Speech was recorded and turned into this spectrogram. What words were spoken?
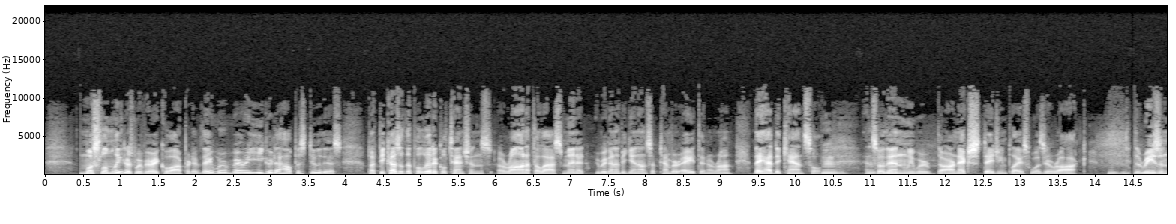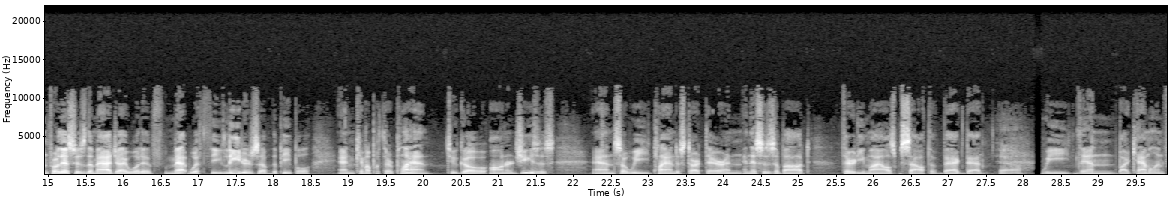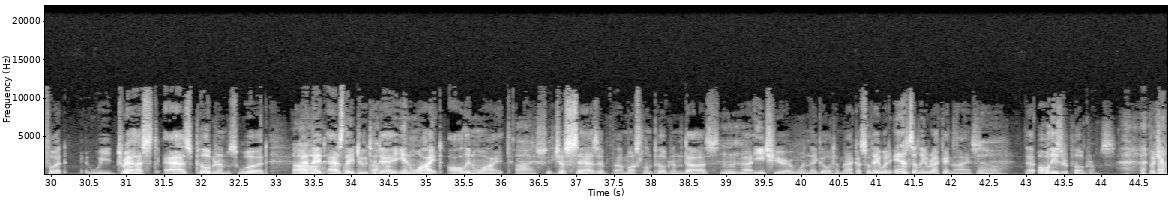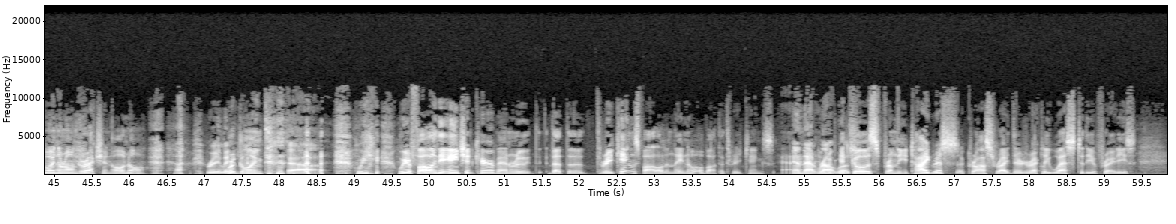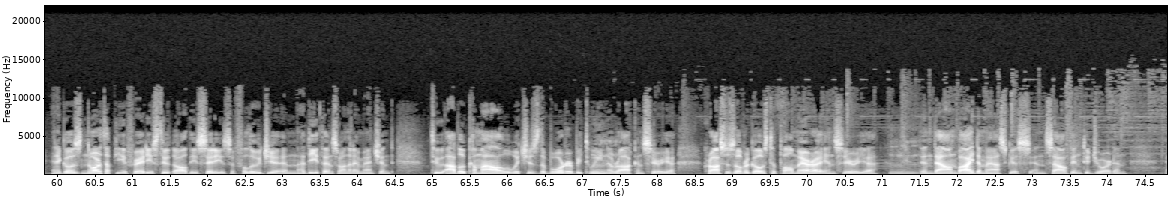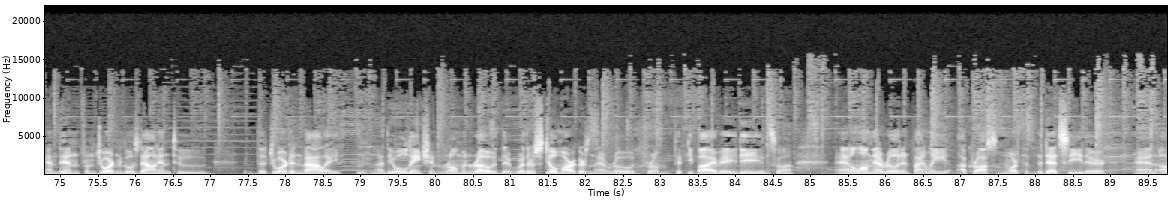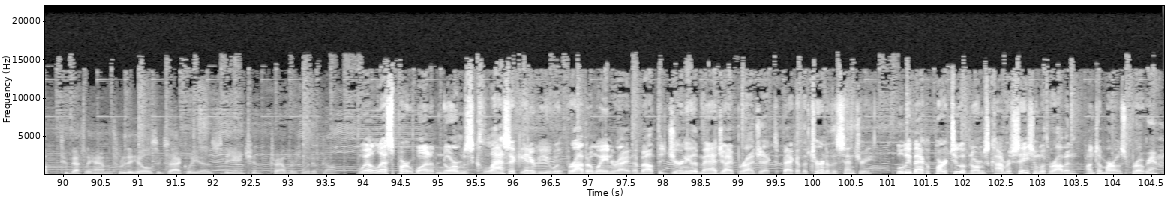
Muslim leaders were very cooperative. They were very eager to help us do this. But because of the political tensions, Iran at the last minute, we were going to begin on September 8th in Iran, they had to cancel. Hmm. And so then we were, our next staging place was Iraq. The reason for this is the Magi would have met with the leaders of the people and came up with their plan to go honor Jesus. And so we planned to start there, and, and this is about 30 miles south of Baghdad. Yeah. We then, by camel and foot, we dressed as pilgrims would, and Ah. they, as they do today, Uh-huh. in white, all in white I see. just as a, a Muslim pilgrim does Mhm. uh, each year when they go to Mecca. So they would instantly recognize Yeah. that, oh, these are pilgrims. But you're going the wrong direction. Oh, no. really? We're going to. Yeah. we, we are following the ancient caravan route that the three kings followed, and they know about the three kings. And that route it, was- It goes from the Tigris across right there directly west to the Euphrates. And it goes north up the Euphrates through all these cities of Fallujah and Haditha and so on that I mentioned, to Abu Kamal, which is the border between hmm. Iraq and Syria, crosses over, goes to Palmyra in Syria, hmm. then down by Damascus and south into Jordan, and then from Jordan goes down into the Jordan Valley, mm-hmm. uh, the old ancient Roman road, there, where there's still markers in that road from 55 AD and so on, and along that road, and finally across north of the Dead Sea there, and up to Bethlehem through the hills, exactly as the ancient travelers would have gone. Well, that's part one of Norm's classic interview with Robin Wainwright about the Journey of the Magi project back at the turn of the century. We'll be back with part two of Norm's conversation with Robin on tomorrow's program.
